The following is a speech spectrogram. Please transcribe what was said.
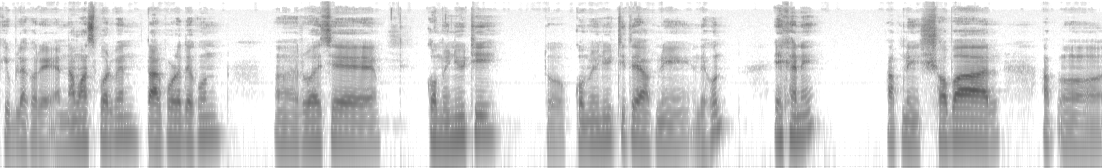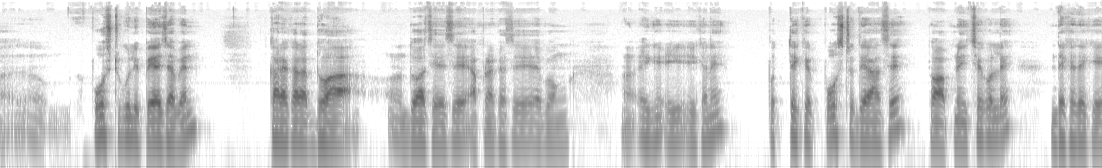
কিবলা করে নামাজ পড়বেন। তারপরে দেখুন রয়েছে কমিউনিটি তো কমিউনিটিতে আপনি দেখুন, এখানে আপনি সবার পোস্টগুলি পেয়ে যাবেন। কারা কারা দোয়া দোয়া চেয়েছে আপনার কাছে এবং এখানে প্রত্যেকের পোস্ট দেওয়া আছে। তো আপনি ইচ্ছে করলে দেখে দেখে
